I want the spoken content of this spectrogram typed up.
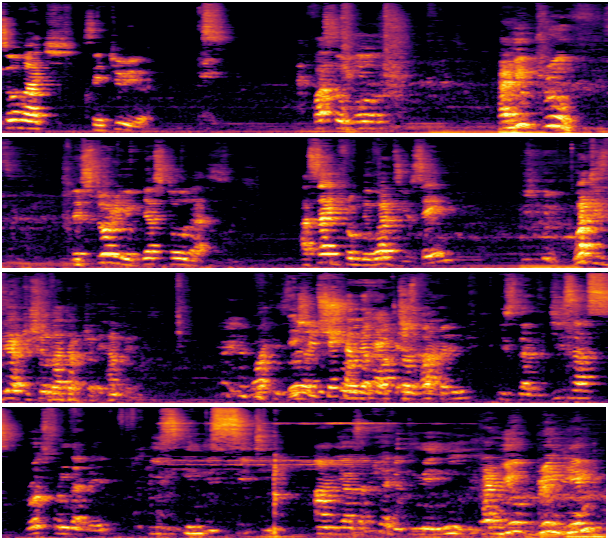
so much, Centurion. First of all, can you prove the story you've just told us? Aside from the words you say, what is there to show that actually happened? What is They there should to check show on the that head actually as well. happened is that Jesus rose from the dead, is in this city, and he has appeared to many. Can you bring him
